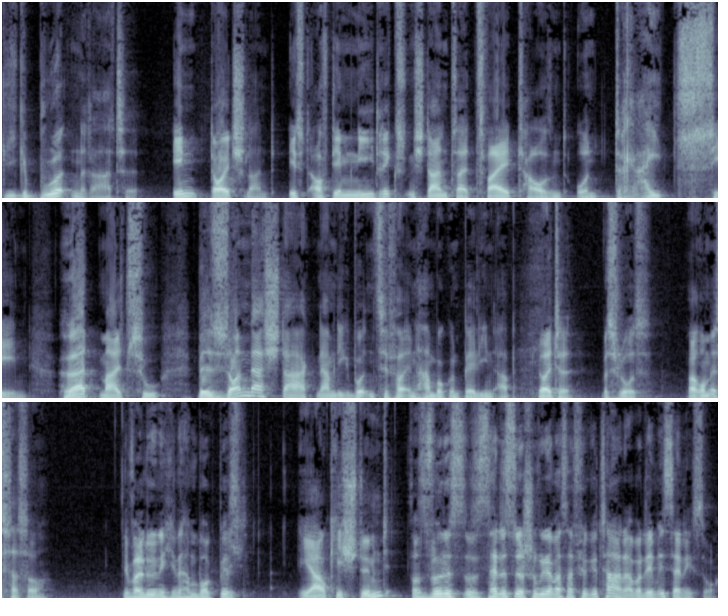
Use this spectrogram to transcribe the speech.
die Geburtenrate in Deutschland ist auf dem niedrigsten Stand seit 2013. Hört mal zu. Besonders stark nahm die Geburtenziffer in Hamburg und Berlin ab. Leute, was ist los? Warum ist das so? Weil du nicht in Hamburg bist. Ja, okay, stimmt. Sonst würdest, sonst hättest du ja schon wieder was dafür getan, aber dem ist ja nicht so.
